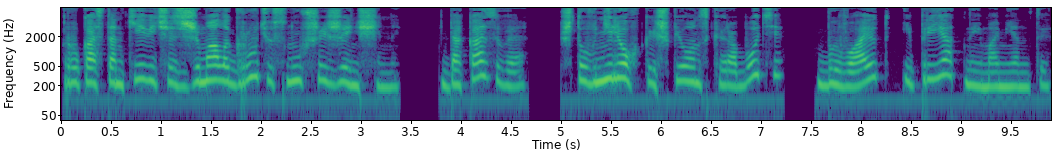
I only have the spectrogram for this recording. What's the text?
Рука Станкевича сжимала грудь уснувшей женщины, доказывая, что в нелегкой шпионской работе бывают и приятные моменты.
